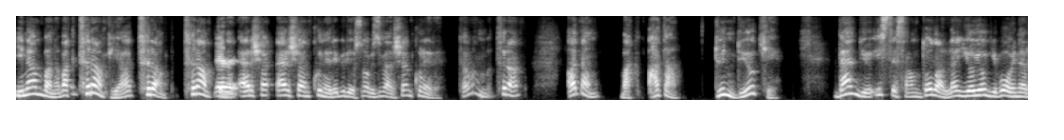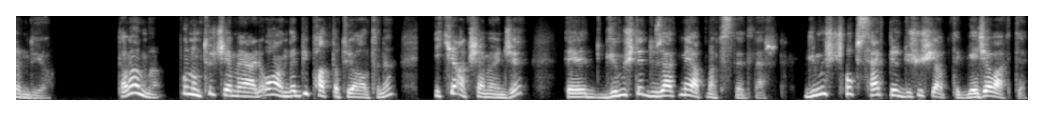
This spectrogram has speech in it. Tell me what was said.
İnan bana bak Trump ya Trump. Trump denen Evet. Erşen, Erşen Kuner'i biliyorsun o bizim Erşen Kuner'i. Tamam mı? Trump adam bak adam dün diyor ki ben diyor istesem dolarla yoyo gibi oynarım diyor. Tamam mı? Bunun Türkçe meali o anda bir patlatıyor altını. 2 akşam önce, eee, gümüşte düzeltme yapmak istediler. Gümüş çok sert bir düşüş yaptı gece vakti.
